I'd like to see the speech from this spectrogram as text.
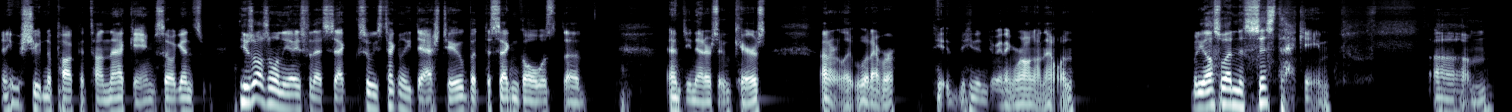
And he was shooting the puck a ton that game. So against, he was also on the ice for that sec. So he's technically dash two, but the second goal was the empty netter. So who cares? I don't really, whatever. He, he didn't do anything wrong on that one. But he also had an assist that game. Um,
